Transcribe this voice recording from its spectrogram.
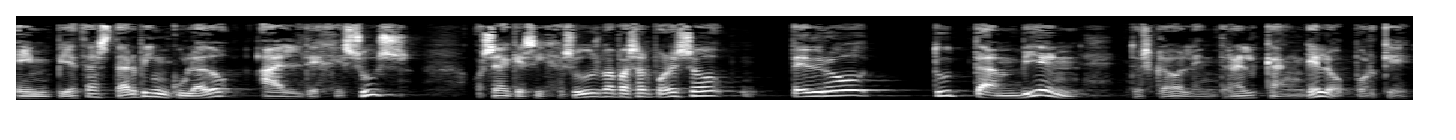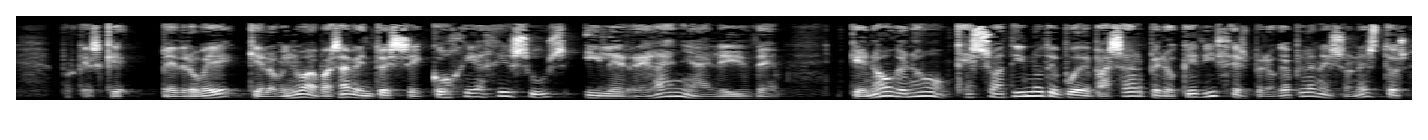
empieza a estar vinculado al de Jesús. O sea que si Jesús va a pasar por eso, Pedro, tú también. Entonces, claro, le entra el canguelo. ¿Por qué? Porque es que Pedro ve que lo mismo va a pasar. Entonces se coge a Jesús y le regaña. Le dice, que no, que no, que eso a ti no te puede pasar, pero ¿qué dices? ¿Pero qué planes son estos?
